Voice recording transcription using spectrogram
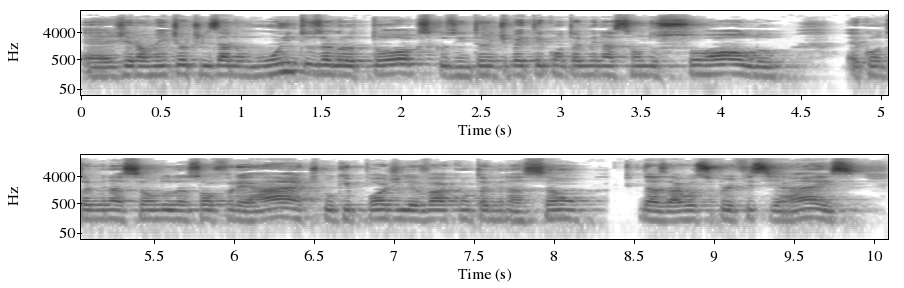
é, geralmente é utilizado muitos agrotóxicos, então a gente vai ter contaminação do solo, é, contaminação do lençol freático, que pode levar à contaminação das águas superficiais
